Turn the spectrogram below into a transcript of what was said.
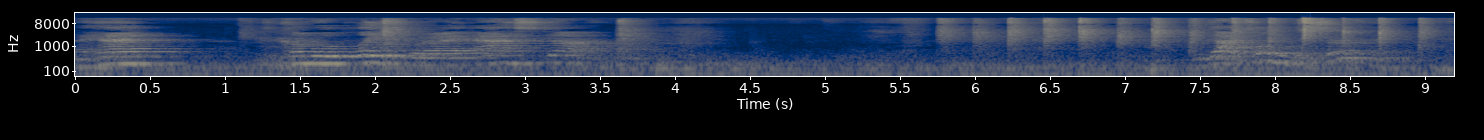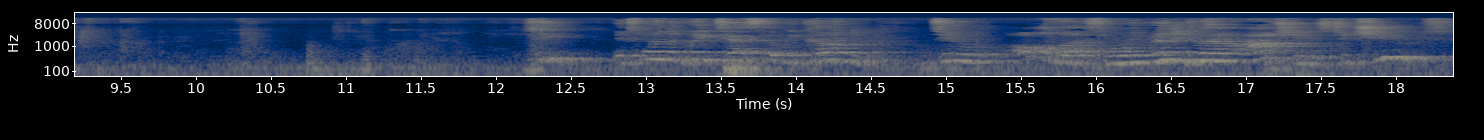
I had to come to a place where I asked God. And God told me to serve Him. See, it's one of the great tests that we come to all of us when we really do have options to choose.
